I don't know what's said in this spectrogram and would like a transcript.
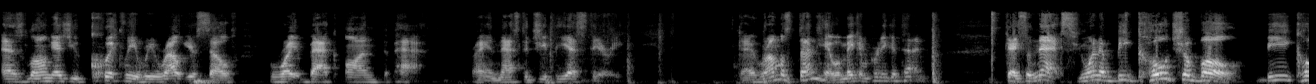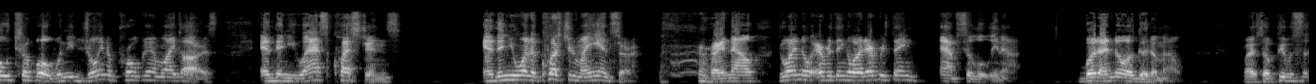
as long as you quickly reroute yourself right back on the path right? And that's the gps theory. Okay we're almost done here. We're making pretty good time. Okay so next you want to be coachable. Be coachable. When you join a program like ours and then you ask questions and then you want to question my answer right now. Do I know everything about everything? Absolutely not. But I know a good amount. Right. So people say,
